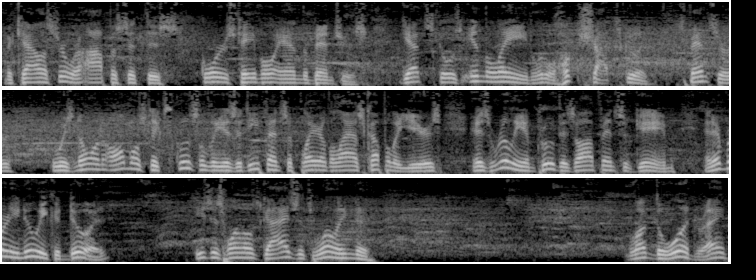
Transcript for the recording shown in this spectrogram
Macalester. We're opposite this scores table and the benches. Getz goes in the lane. A little hook shot's good. Spencer who is known almost exclusively as a defensive player the last couple of years, has really improved his offensive game, and everybody knew he could do it. He's just one of those guys that's willing to lug the wood, right?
